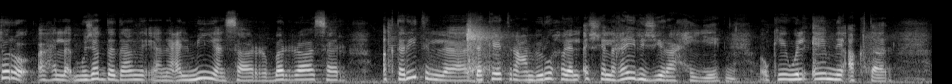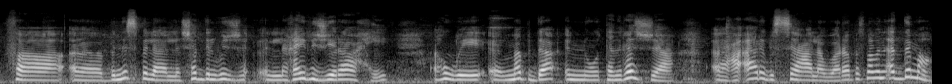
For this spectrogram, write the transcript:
طرق هلأ مجددا يعني علميا صار برا صار اكثريه الدكاترة عم بيروحوا للأشياء الغير جراحية أوكي والآمنة أكثر فبالنسبه لشد الوجه الغير جراحي هو آه، مبدأ إنه تنرجع آه، عقارب الساعة لورا بس ما بنقدمها.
